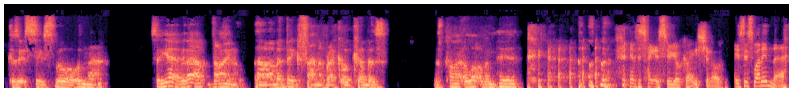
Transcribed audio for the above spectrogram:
because it's too small, wasn't that? So yeah, without vinyl, uh, I'm a big fan of record covers. There's quite a lot of them here. you have to take us through your collection. Of. Is this one in there?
